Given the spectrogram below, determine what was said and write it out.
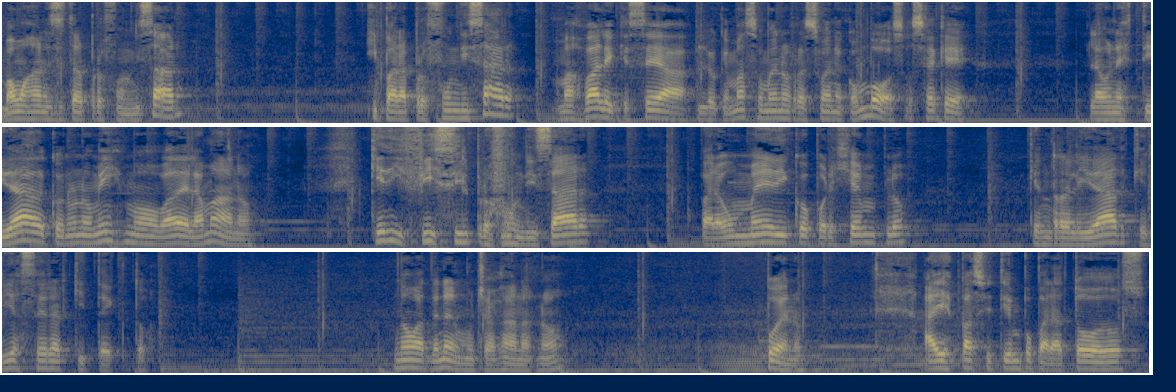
vamos a necesitar profundizar, y para profundizar, más vale que sea lo que más o menos resuene con vos. O sea que la honestidad con uno mismo va de la mano. Qué difícil profundizar para un médico, por ejemplo, que en realidad quería ser arquitecto. No va a tener muchas ganas, ¿no? Bueno, hay espacio y tiempo para todos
